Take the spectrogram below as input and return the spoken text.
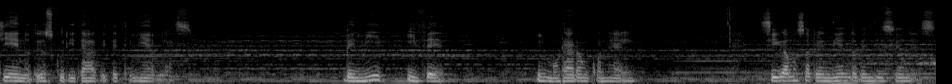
lleno de oscuridad y de tinieblas venid y ved. Y moraron con él. Sigamos aprendiendo bendiciones.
